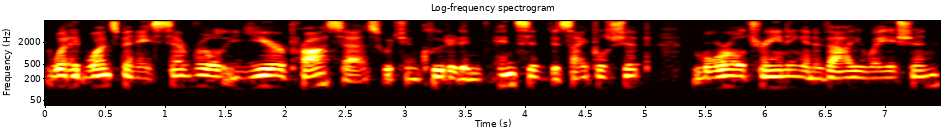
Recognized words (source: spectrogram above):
What had once been a several year process, which included intensive discipleship, moral training and evaluation,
